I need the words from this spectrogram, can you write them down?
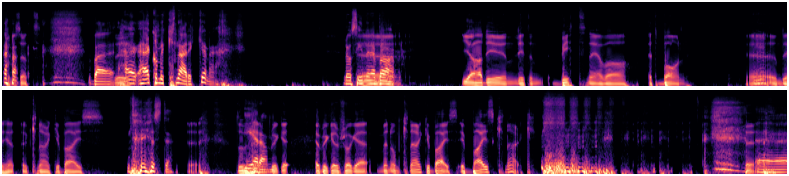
på något sätt. Bara, Det- här, här kommer knarkarna. Lås in era Eh, barn. Jag hade ju en liten bit när jag var ett barn. Eh, Mm. Under knarkebajs. Just det. Eh, Då Eran. brukar, jag brukade fråga, men om knark är bajs, är bajs knark? Eh,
